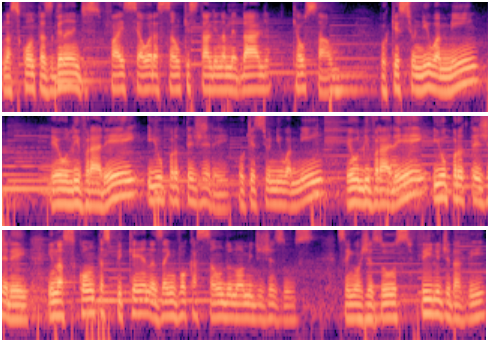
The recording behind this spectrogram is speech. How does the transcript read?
nas contas grandes, faz-se a oração que está ali na medalha, que é o salmo. Porque se uniu a mim, eu o livrarei e o protegerei. Porque se uniu a mim, eu o livrarei e o protegerei. E nas contas pequenas, a invocação do nome de Jesus. Senhor Jesus, filho de Davi,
